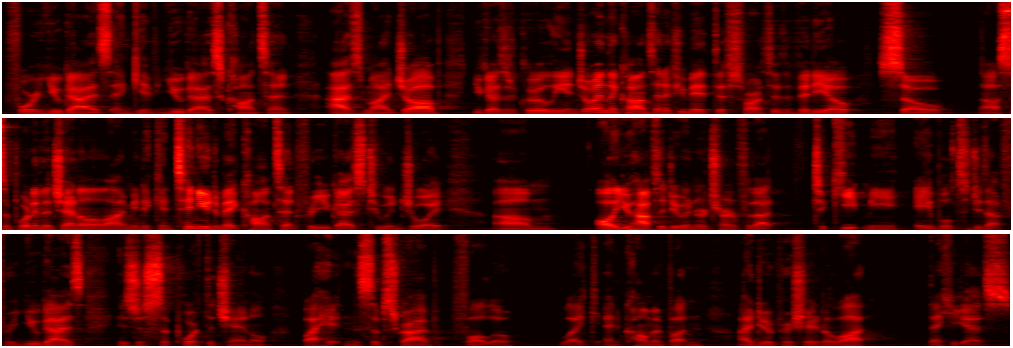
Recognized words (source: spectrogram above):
for you guys and give you guys content as my job. You guys are clearly enjoying the content if you made it this far through the video, so uh, supporting the channel, allowing me to continue to make content for you guys to enjoy. Um, all you have to do in return for that to keep me able to do that for you guys is just support the channel by hitting the subscribe, follow, like, and comment button. I do appreciate it a lot. Thank you guys.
